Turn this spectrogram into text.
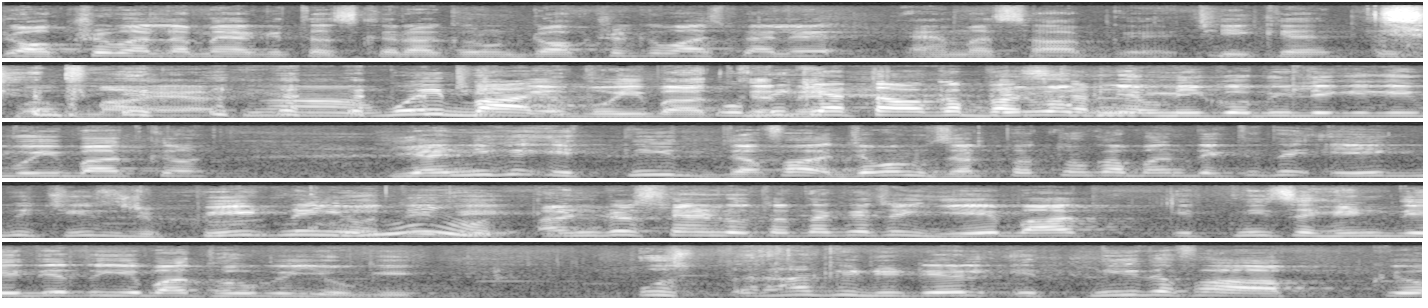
डॉक्टर वाला मैं आगे तस्करा करूँ डॉक्टर के पास पहले अहमद साहब गए ठीक है? तो माया हाँ, वही बात। वही बात वो भी करने। कहता होगा, बस अपनी अम्मी को भी लेके गई वही बात कर। यानी कि इतनी दफ़ा जब हम जरत पत्तों का बंद देखते थे एक भी चीज़ रिपीट नहीं होती थी। अंडरस्टैंड होता था कि अच्छा ये बात इतनी से हिंट दे दिया तो ये बात हो गई होगी। उस तरह की डिटेल इतनी दफ़ा आपको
